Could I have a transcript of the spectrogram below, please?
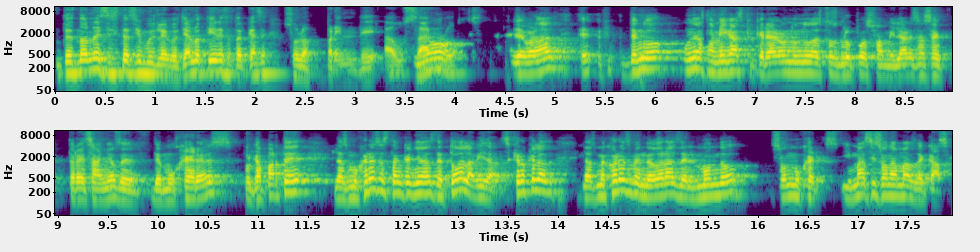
entonces no necesitas ir muy lejos, ya lo tienes a tu alcance, solo aprende a usarlo. de verdad, eh, tengo unas amigas que crearon uno de estos grupos familiares hace tres años de, mujeres, porque aparte las mujeres están cañadas de toda la vida. Creo que las, mejores vendedoras del mundo son mujeres, y más si son amas de casa.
